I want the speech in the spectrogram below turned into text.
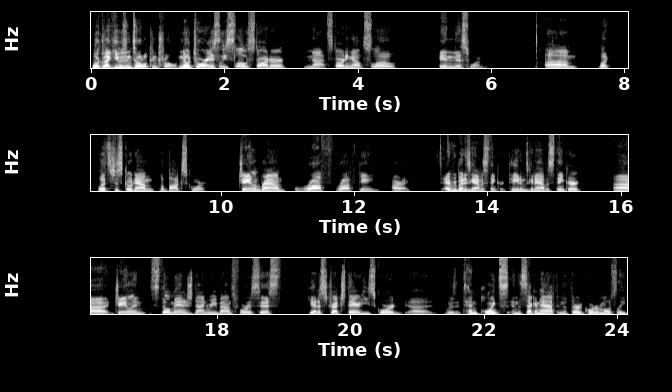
looked like he was in total control. Notoriously slow starter, not starting out slow in this one. Um, but let's just go down the box score. Jaylen Brown, rough, rough game. All right. Everybody's gonna have a stinker. Tatum's gonna have a stinker. Uh, Jaylen still managed nine rebounds, four assists. He had a stretch there. He scored uh, was it 10 points in the second half, in the third quarter mostly.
